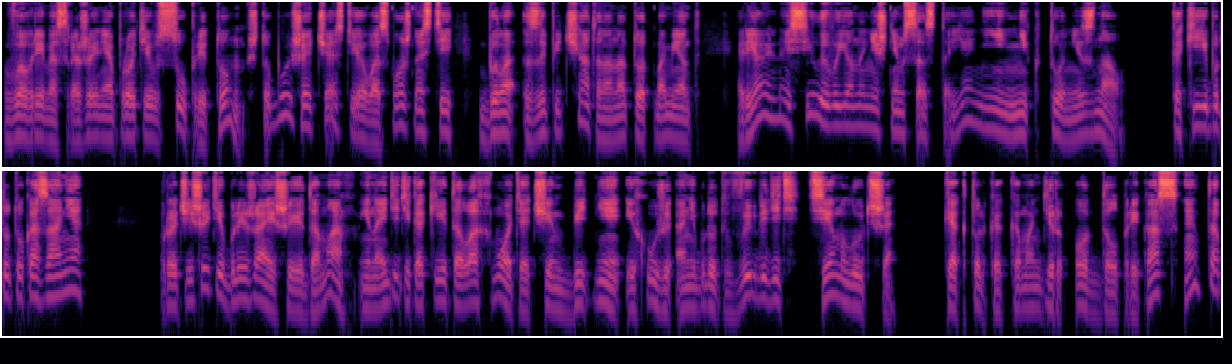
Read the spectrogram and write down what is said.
во время сражения против Су, при том, что большая часть ее возможностей была запечатана на тот момент. Реальной силы в ее нынешнем состоянии никто не знал. «Какие будут указания?» Прочешите ближайшие дома и найдите какие-то лохмотья. Чем беднее и хуже они будут выглядеть, тем лучше. Как только командир отдал приказ, эта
